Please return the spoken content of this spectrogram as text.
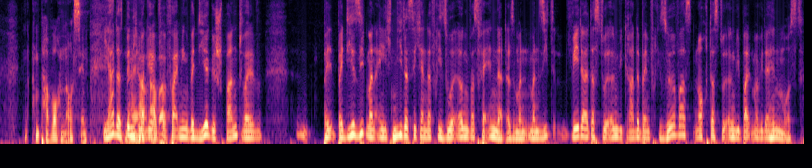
nach ein paar Wochen aussehen. Ja, das bin naja, ich mal vor, vor allen Dingen bei dir gespannt, weil bei, bei dir sieht man eigentlich nie, dass sich an der Frisur irgendwas verändert. Also man, man sieht weder, dass du irgendwie gerade beim Friseur warst, noch dass du irgendwie bald mal wieder hin musst.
